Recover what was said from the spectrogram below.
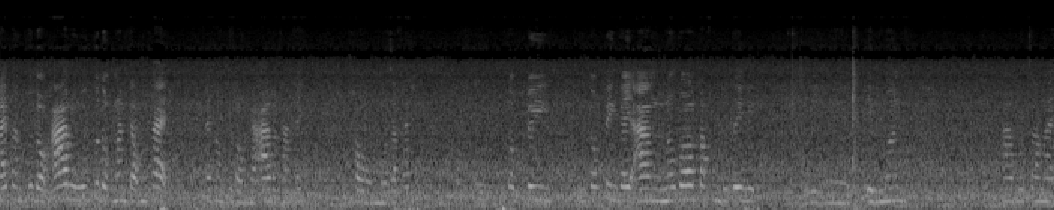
Đây phần cô độc a, rồi cô độc mang trọng cái đây phần cô độc là a, rồi thằng cái thầu một giặc hết tôi tuy tôi tin cái ăn nó có tóc không tôi tuy thì mình à bộ sao này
